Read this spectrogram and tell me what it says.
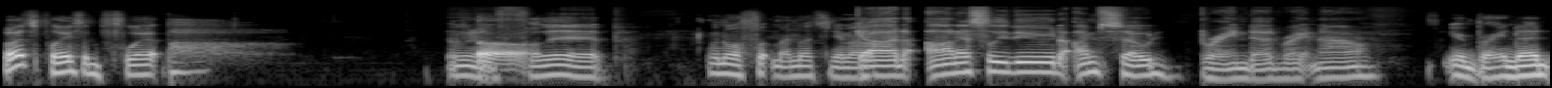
Let's play some flip. Uno Oh. flip. Uno flip my nuts in your mouth. God, honestly, dude, I'm so brain dead right now. You're brain dead.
